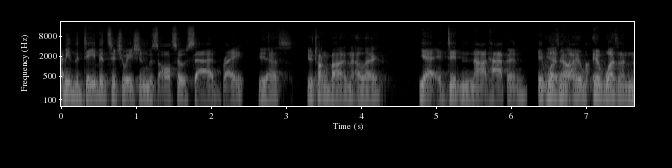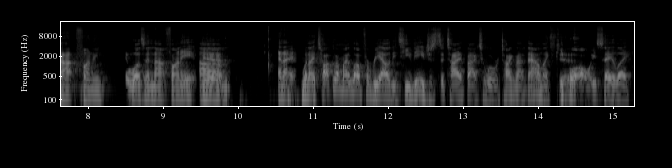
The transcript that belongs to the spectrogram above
I mean, the David situation was also sad, right? yes. You're talking about in L.A. Yeah, it did not happen. It Yeah, wasn't. no, it, it wasn't not funny. it wasn't not funny. Yeah. Um, and I when I talk about my love for reality TV, just to tie it back to what we're talking about now, like people Yeah. always say, like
